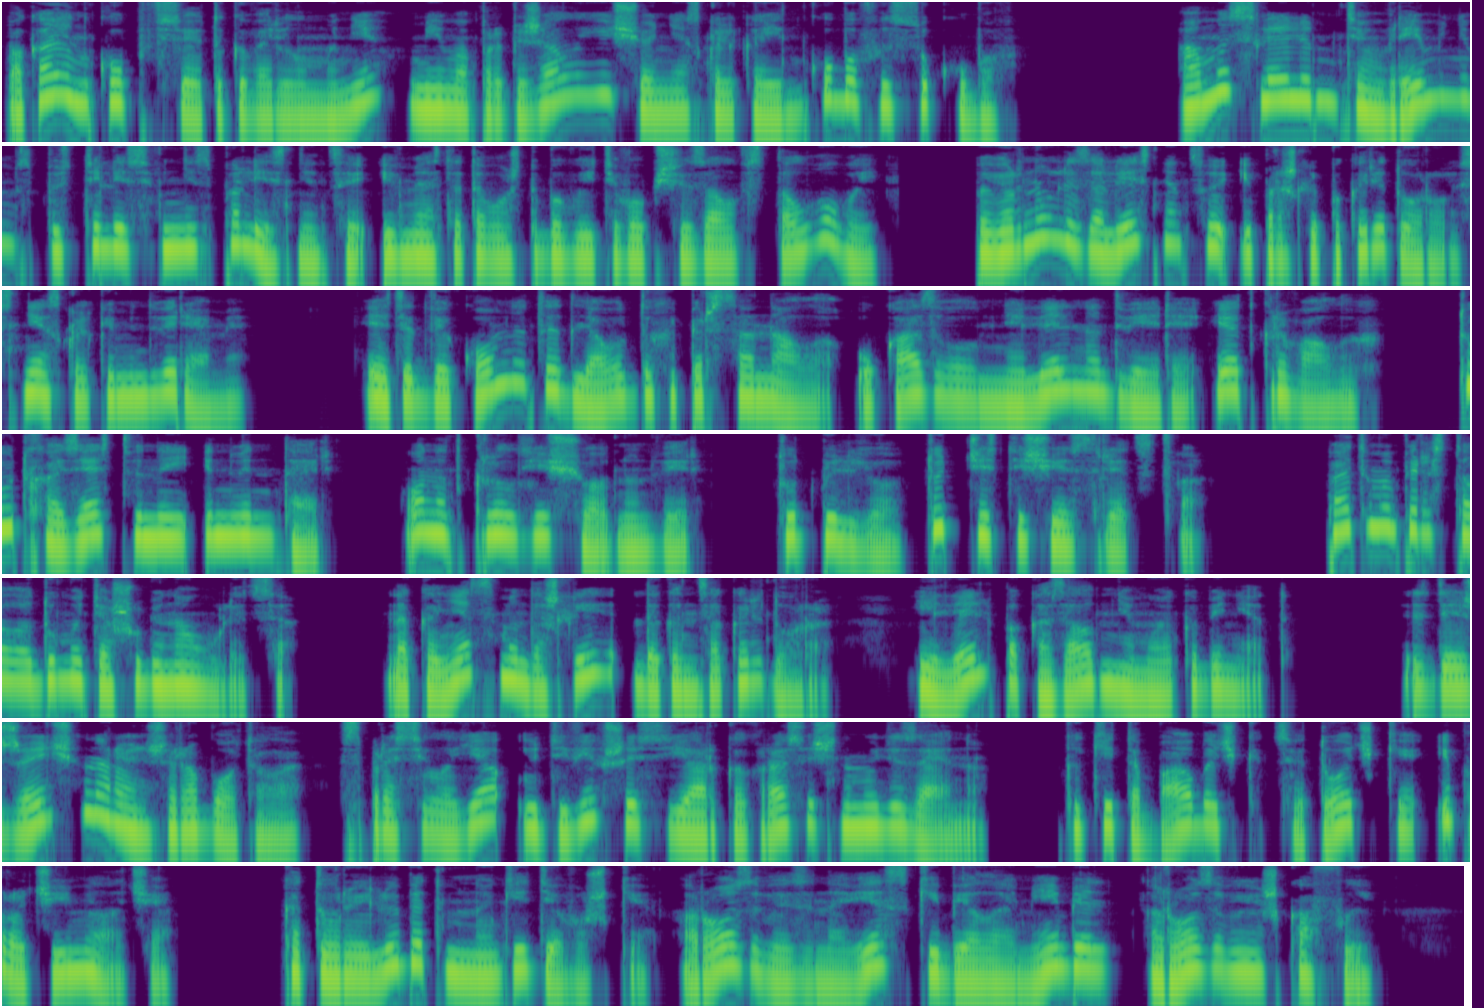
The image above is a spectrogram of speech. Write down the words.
Пока инкуб все это говорил мне, мимо пробежало еще несколько инкубов и суккубов. А мы с Лелем тем временем спустились вниз по лестнице и вместо того, чтобы выйти в общий зал в столовой, повернули за лестницу и прошли по коридору с несколькими дверями. Эти две комнаты для отдыха персонала, указывал мне Лель на двери и открывал их. Тут хозяйственный инвентарь. Он открыл еще одну дверь, Тут белье, тут чистящие средства. Поэтому перестала думать о шубе на улице. Наконец мы дошли до конца коридора, и Лель показал мне мой кабинет. «Здесь женщина раньше работала?» — спросила я, удивившись ярко-красочному дизайну. Какие-то бабочки, цветочки и прочие мелочи, которые любят многие девушки. Розовые занавески, белая мебель, розовые шкафы.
